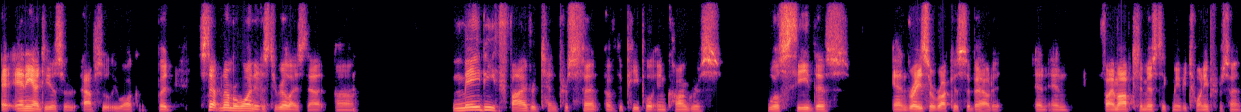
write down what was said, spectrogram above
any ideas are absolutely welcome. But step number one is to realize that uh, maybe five or 10% of the people in Congress will see this and raise a ruckus about it. And, and if I'm optimistic, maybe 20%.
